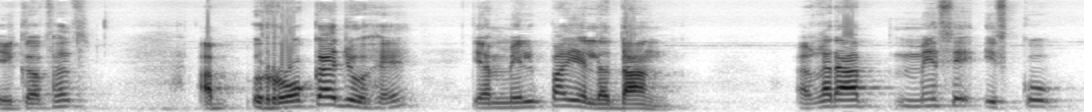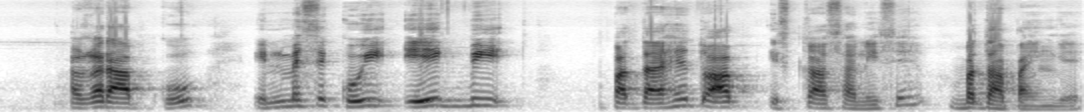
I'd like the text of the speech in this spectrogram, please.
ए का फ़र्स्ट अब रोका जो है, या मिल्पा या लदांग, अगर आप में से इसको, अगर आपको इनमें से कोई एक भी पता है तो आप इसका आसानी से बता पाएँगे।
